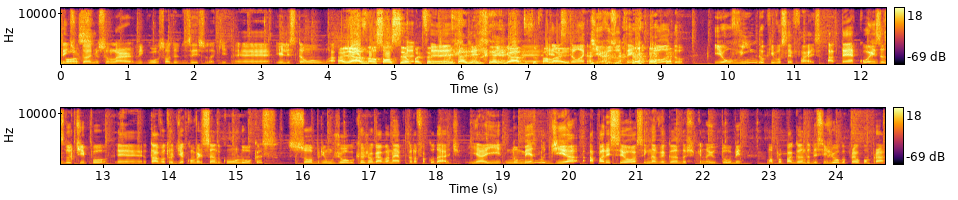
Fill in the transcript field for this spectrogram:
assistente voz. virtuais, meu celular ligou só de eu dizer isso daqui. É, eles estão Aliás, não só o seu, pode ser de é. muita gente ter ligado se você falar eles aí. estão ativos o tempo todo e ouvindo o que você faz. Até coisas do tipo. é, eu tava outro dia conversando com o Lucas sobre um jogo que eu jogava na época da faculdade. E aí, no mesmo dia, apareceu, assim, navegando, acho que no YouTube, uma propaganda desse jogo pra eu comprar.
